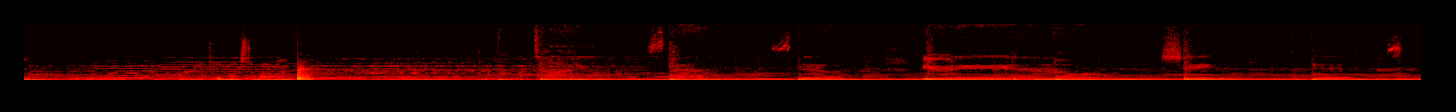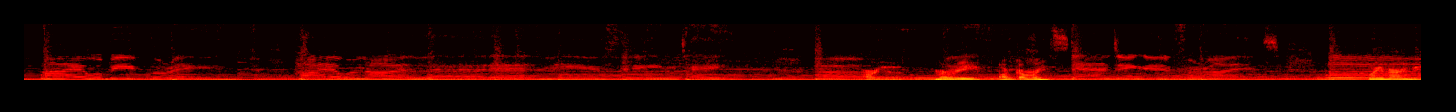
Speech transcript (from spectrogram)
my life, Aria, for the rest of my life. I will be brave. I will not let anything take Aria Marie Montgomery. Will you marry me?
